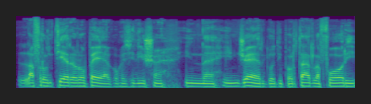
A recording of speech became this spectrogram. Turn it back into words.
la frontiera europea, come si dice in, in gergo, di portarla fuori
